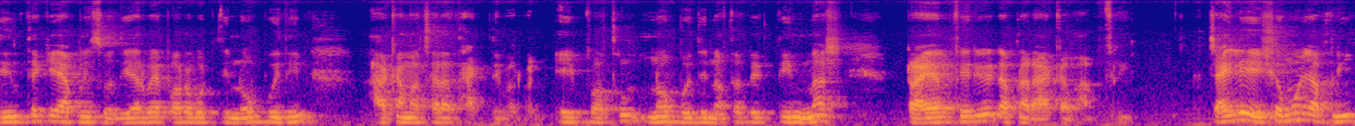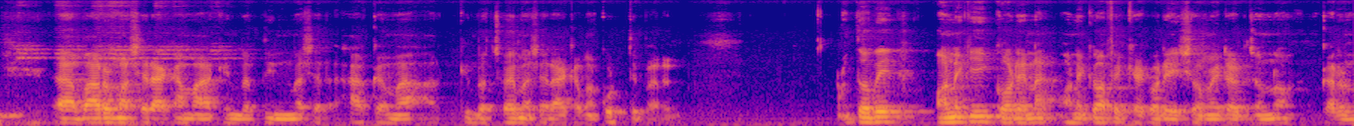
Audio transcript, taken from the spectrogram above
দিন থেকে আপনি সৌদি আরবে পরবর্তী নব্বই দিন আকামা ছাড়া থাকতে পারবেন। এই প্রথম নব্বই দিন অর্থাৎ তিন মাস ট্রায়াল পিরিয়ড আপনার আকামা ফ্রি চাইলে এই সময় আপনি বারো মাসের আকামা কিংবা তিন মাসের আকামা কিংবা ছয় মাসের আকামা করতে পারেন। তবে অনেকেই করে না, অনেকে অপেক্ষা করে এই সময়টার জন্য, কারণ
